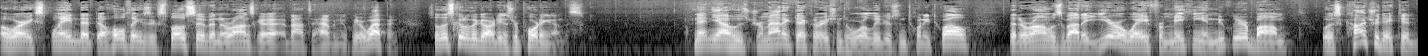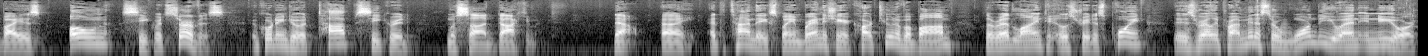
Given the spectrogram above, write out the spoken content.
uh, where he explained that the whole thing's explosive and Iran's gonna, about to have a nuclear weapon. So let's go to the Guardian's reporting on this. Netanyahu's dramatic declaration to world leaders in 2012 that Iran was about a year away from making a nuclear bomb was contradicted by his own Secret Service, according to a top secret Mossad document. Now, uh, at the time, they explained brandishing a cartoon of a bomb with a red line to illustrate his point. The Israeli prime minister warned the UN in New York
